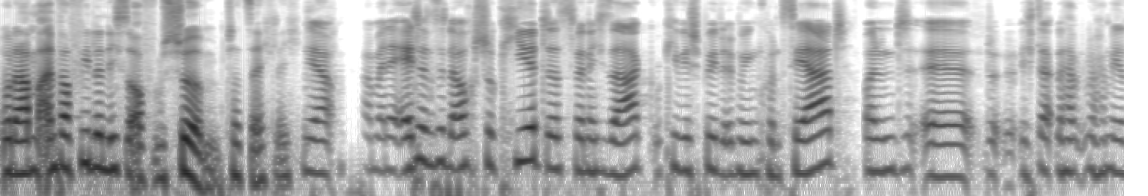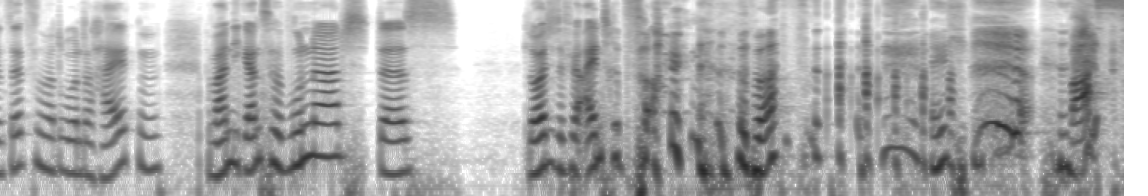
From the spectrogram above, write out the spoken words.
oder haben einfach viele nicht so auf dem Schirm tatsächlich. Ja, aber meine Eltern sind auch schockiert, dass wenn ich sage, okay, wir spielen irgendwie ein Konzert und äh, ich, da hab- haben wir uns letztens mal drüber unterhalten, da waren die ganz verwundert, dass Leute dafür Eintritt zahlen. Was? Echt? Was?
